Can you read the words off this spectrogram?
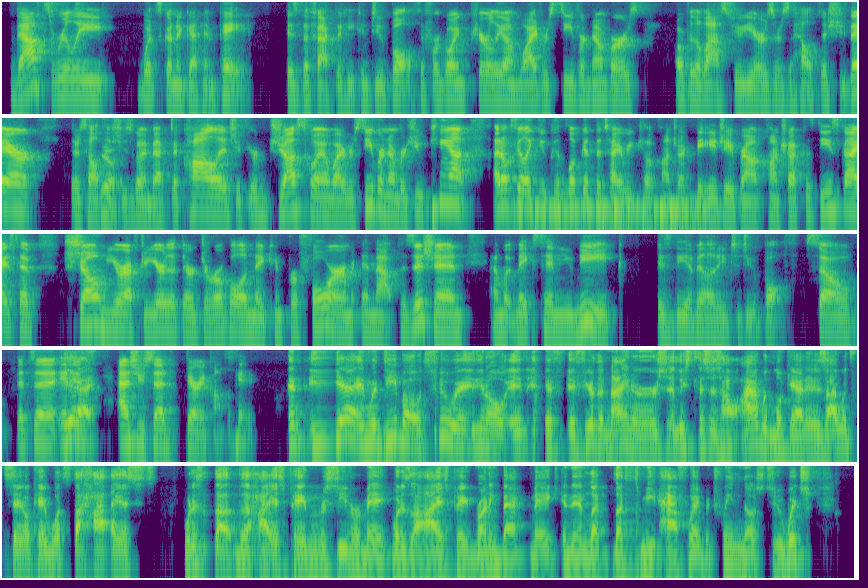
that's really what's going to get him paid is the fact that he can do both. If we're going purely on wide receiver numbers over the last few years, there's a health issue there. There's health issues going back to college. If you're just going on wide receiver numbers, you can't. I don't feel like you could look at the Tyreek Hill contract, the AJ Brown contract, because these guys have shown year after year that they're durable and they can perform in that position. And what makes him unique is the ability to do both. So it's a it yeah. is, as you said, very complicated. And yeah, and with Deebo too, you know, if if you're the Niners, at least this is how I would look at it: is I would say, okay, what's the highest what does the, the highest paid receiver make? What does the highest paid running back make? And then let, let's meet halfway between those two, which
